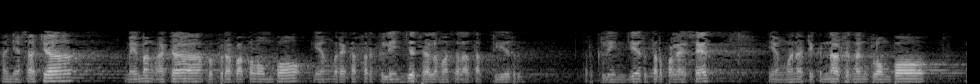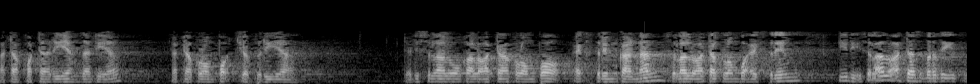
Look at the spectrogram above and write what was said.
Hanya saja memang ada beberapa kelompok yang mereka tergelincir dalam masalah takdir. Tergelincir, terpeleset. Yang mana dikenal dengan kelompok ada Qadariyah tadi ya ada kelompok Jabriyah. Jadi selalu kalau ada kelompok ekstrim kanan, selalu ada kelompok ekstrim kiri, selalu ada seperti itu.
